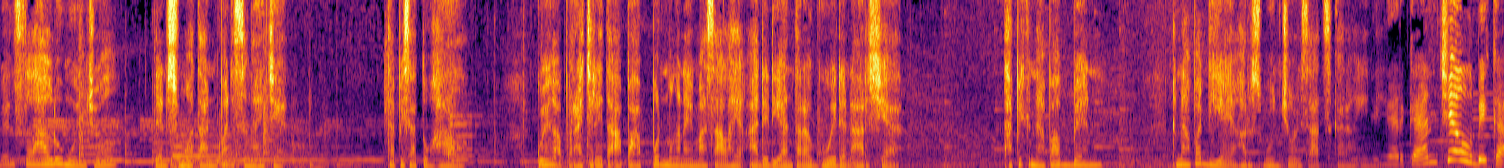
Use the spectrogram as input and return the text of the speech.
Dan selalu muncul dan semua tanpa disengaja. Tapi satu hal, gue gak pernah cerita apa pun mengenai masalah yang ada di antara gue dan Arsya. Tapi kenapa Ben? Kenapa dia yang harus muncul di saat sekarang ini? Dengarkan CLBK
